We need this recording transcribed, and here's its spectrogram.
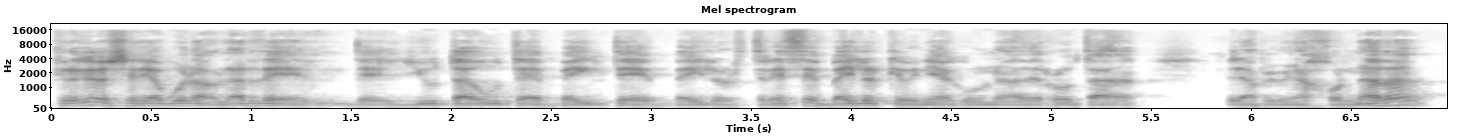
Creo que sería bueno hablar del- del Utah UT 20, Baylor 13. Baylor que venía con una derrota de la primera jornada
